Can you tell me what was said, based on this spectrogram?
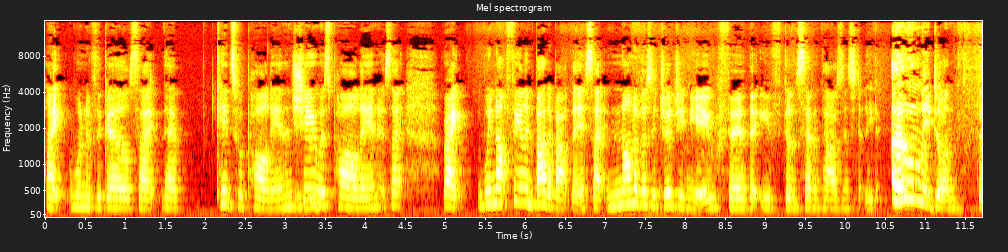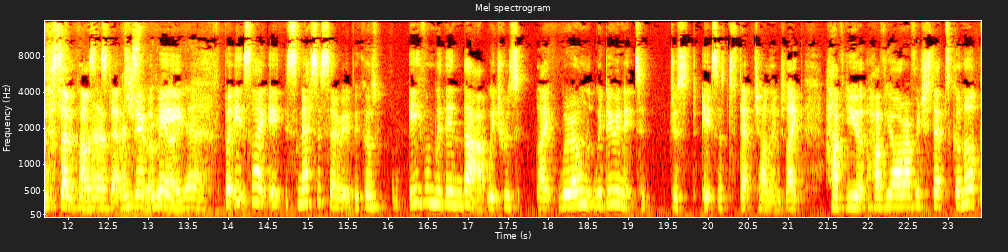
like, one of the girls, like, their kids were poorly and then she mm-hmm. was poorly, and it's like, right, we're not feeling bad about this. Like, none of us are judging you for that you've done seven thousand steps. You've only done the seven thousand No, steps. Do you know what I mean? Yeah. but it's like it's necessary because even within that which was like we're only we're doing it to just it's a step challenge like have you have your average steps gone up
